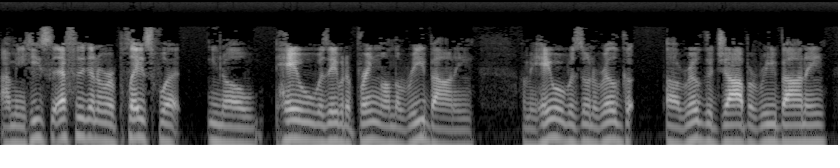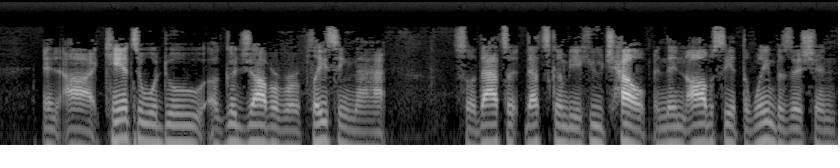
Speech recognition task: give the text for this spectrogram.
I mean he's definitely going to replace what you know Hayward was able to bring on the rebounding. I mean Hayward was doing a real good, a real good job of rebounding, and uh, Kanter will do a good job of replacing that. So that's a, that's going to be a huge help. And then obviously at the wing position,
